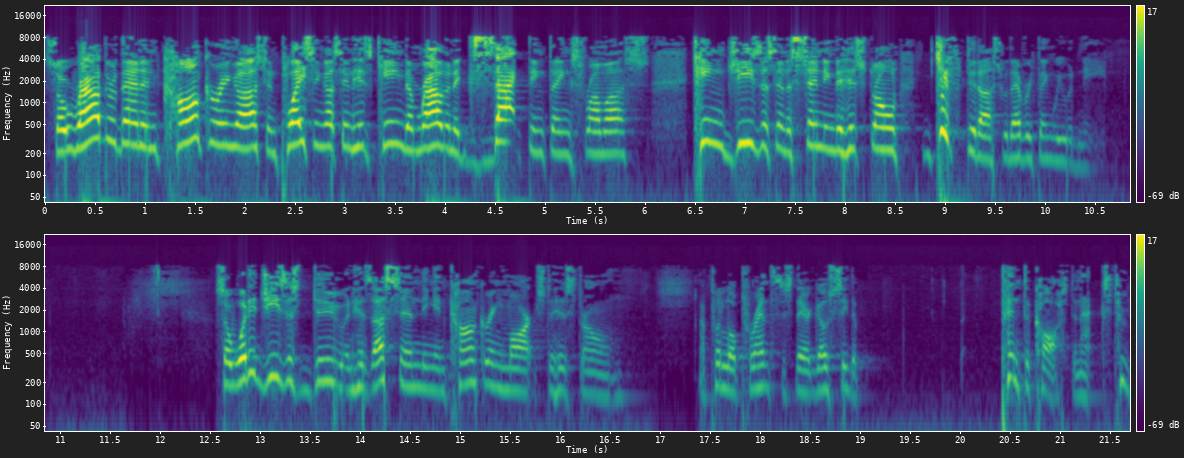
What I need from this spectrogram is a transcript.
So rather than in conquering us and placing us in His kingdom, rather than exacting things from us, King Jesus in ascending to His throne gifted us with everything we would need. So what did Jesus do in His ascending and conquering march to His throne? I put a little parenthesis there. Go see the Pentecost in Acts 2.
